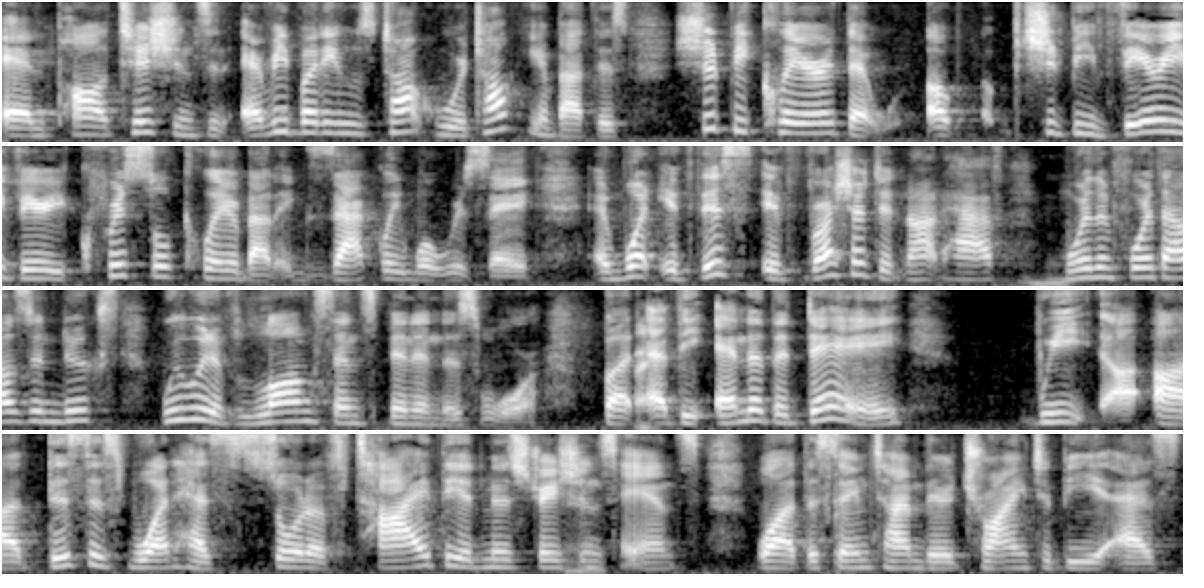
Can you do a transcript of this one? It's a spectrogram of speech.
and politicians and everybody who's talk who are talking about this should be clear that uh, should be very very crystal clear about exactly what we're saying. And what if this if Russia did not have more than 4,000 nukes we would have long since been in this war. But at the end of the day we uh, uh, this is what has sort of tied the administration's hands while at the same time they're trying to be as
